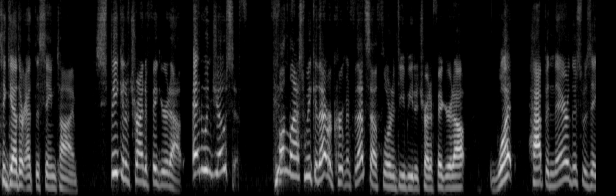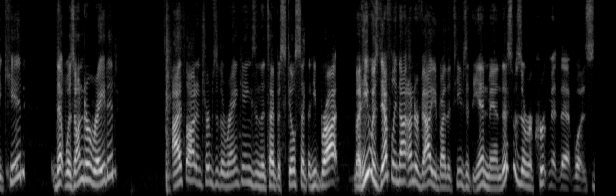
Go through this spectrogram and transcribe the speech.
together at the same time. Speaking of trying to figure it out, Edwin Joseph. Fun last week of that recruitment for that South Florida DB to try to figure it out. What happened there. This was a kid that was underrated. I thought in terms of the rankings and the type of skill set that he brought, but he was definitely not undervalued by the teams at the end, man. This was a recruitment that was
